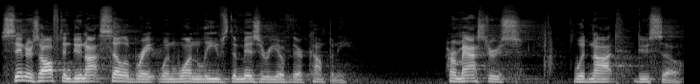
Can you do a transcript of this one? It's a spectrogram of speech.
sinners often do not celebrate when one leaves the misery of their company. Her masters would not do so.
